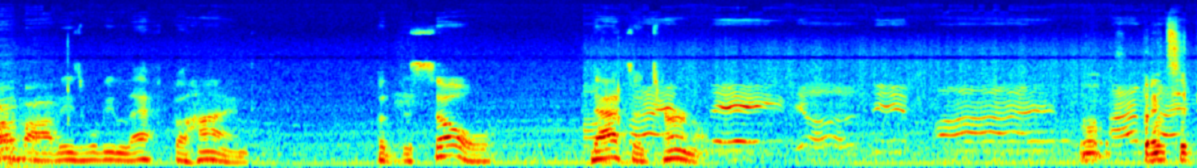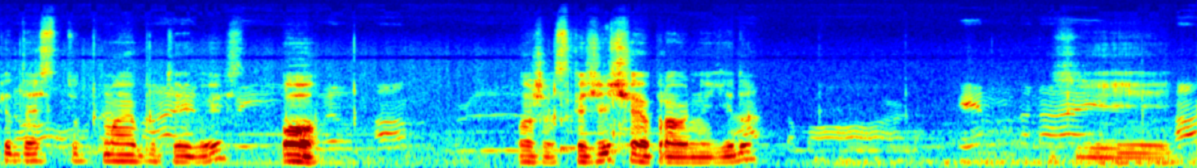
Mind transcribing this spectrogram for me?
our bodies will be left behind. But the soul, that's eternal. Ну, в принципі, десь тут має бути і виїзд. О! Боже, скажіть, що я правильно їду. Єй. Сюди. Да.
